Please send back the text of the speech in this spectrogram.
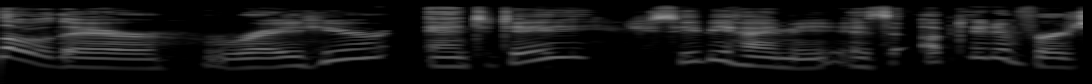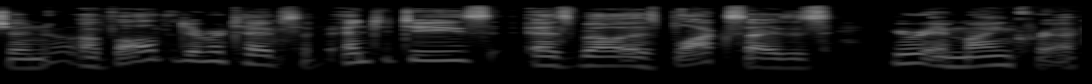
Hello there, Ray here, and today you see behind me is the updated version of all the different types of entities as well as block sizes here in Minecraft.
